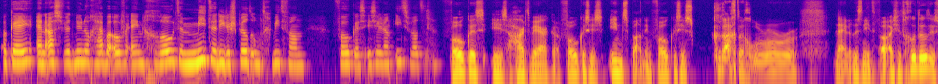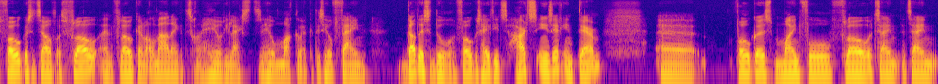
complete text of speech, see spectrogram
Oké, en als we het nu nog hebben over één grote mythe die er speelt op het gebied van focus, is er dan iets wat... Focus is hard werken. Focus is inspanning. Focus is krachtig. Nee, dat is niet. Als je het goed doet, is focus hetzelfde als flow. En flow kennen we allemaal denken, het is gewoon heel relaxed. Het is heel makkelijk. Het is heel fijn. Dat is het doel. Focus heeft iets hards in zich, in term. Eh, focus, mindful, flow. Het zijn, het zijn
